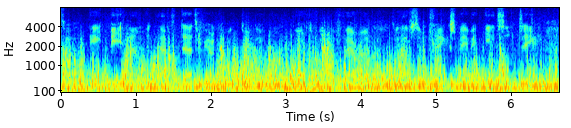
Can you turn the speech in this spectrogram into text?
to 8 p.m. and after that we are going to the port of Albufeira to have some drinks, maybe eat something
